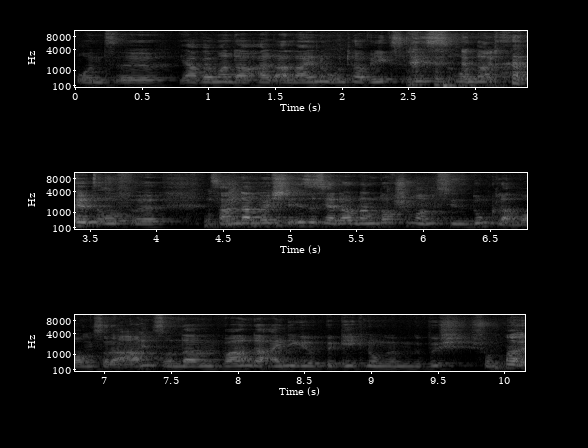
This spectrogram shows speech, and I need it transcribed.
Und äh, ja, wenn man da halt alleine unterwegs ist und dann halt auf äh, Zander möchte, ist es ja dann doch schon mal ein bisschen dunkler morgens oder abends. Und dann waren da einige Begegnungen im Gebüsch schon mal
